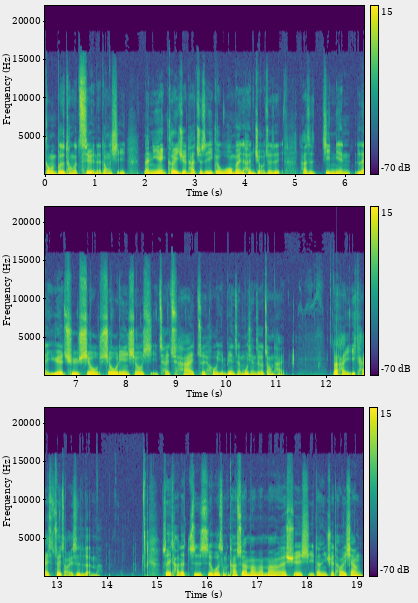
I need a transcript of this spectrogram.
根本不是同个次元的东西，那你也可以觉得它就是一个我们很久，就是它是今年累月去修修炼修习，才才最后演变成目前这个状态。那它一开始最早也是人嘛，所以他的知识或什么，他虽然慢慢慢慢在学习，但是你觉得他会像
